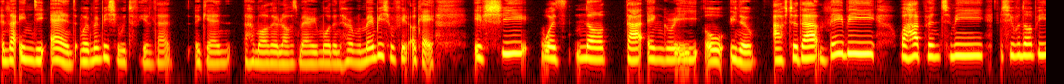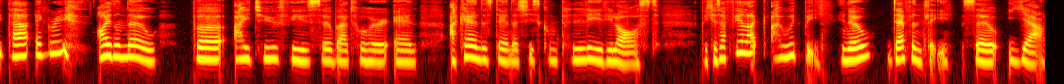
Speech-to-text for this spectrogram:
and that in the end, well, maybe she would feel that again, her mother loves Mary more than her, but maybe she would feel, okay, if she was not that angry or, you know, after that, maybe what happened to me, she would not be that angry. I don't know. But I do feel so bad for her and I can understand that she's completely lost because I feel like I would be, you know, definitely. So yeah,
